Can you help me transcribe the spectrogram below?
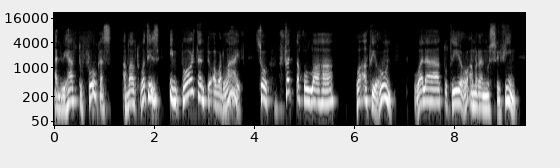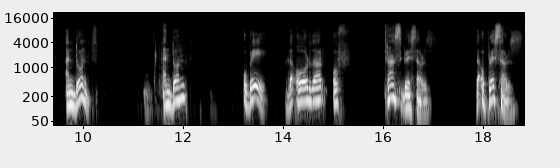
and we have to focus about what is important to our life. So, فاتقوا الله وأطيعون ولا تطيعوا أمر المسرفين and don't and don't obey the order of transgressors, the oppressors,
